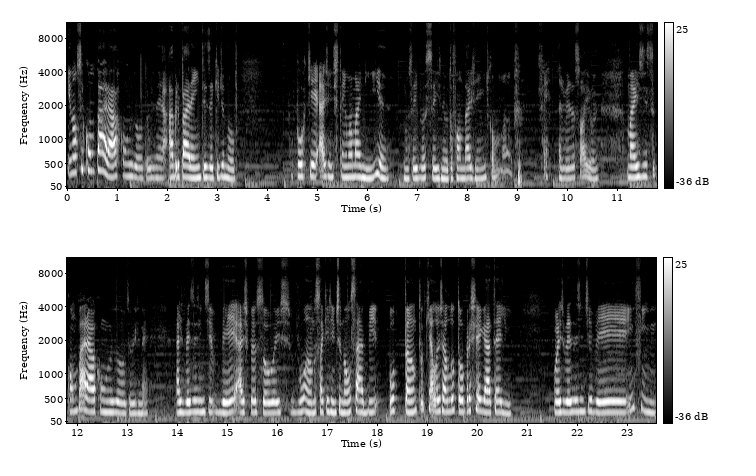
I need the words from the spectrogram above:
e não se comparar com os outros, né? Abre parênteses aqui de novo. Porque a gente tem uma mania, não sei vocês, né? Eu tô falando da gente como uma... às vezes é só eu, né? Mas de se comparar com os outros, né? Às vezes a gente vê as pessoas voando, só que a gente não sabe o tanto que ela já lutou para chegar até ali. Ou às vezes a gente vê, enfim,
